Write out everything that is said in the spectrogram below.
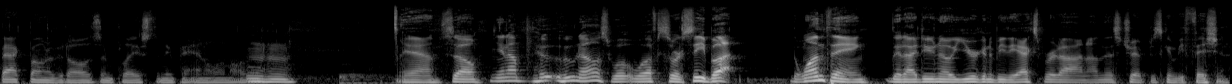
backbone of it all is in place, the new panel and all that. Mm-hmm. Yeah. So you know, who who knows? We'll we'll have to sort of see. But the one thing that I do know you're going to be the expert on on this trip is going to be fishing.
